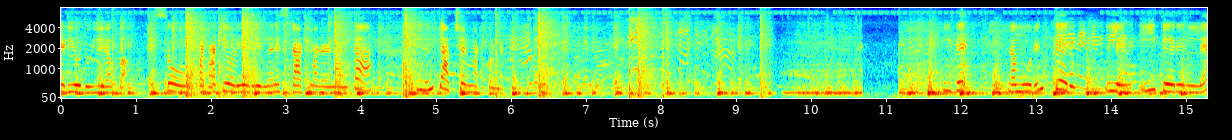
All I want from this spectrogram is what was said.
ನಡೆಯೋದು ಈ ಹಬ್ಬ. ಸೊ ಪಟಾಕಿ ಹೊಡೆಯೋದ್ರಿಂದನೇ ಸ್ಟಾರ್ಟ್ ಮಾಡೋಣ ಅಂತ ಇದನ್ನು ಕ್ಯಾಪ್ಚರ್ ಮಾಡಿಕೊಂಡೆ. ಇದೆ ನಮ್ಮೂರಿನ ತೇರು. ಇಲ್ಲೇ ಈ ತೇರಿನಲ್ಲೇ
